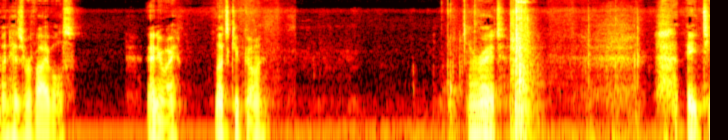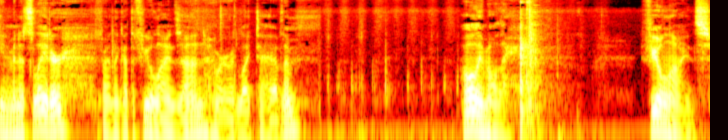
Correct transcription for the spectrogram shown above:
on his revivals. Anyway, let's keep going. All right. 18 minutes later, finally got the fuel lines on where I would like to have them. Holy moly. Fuel lines.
